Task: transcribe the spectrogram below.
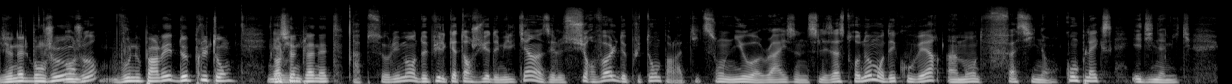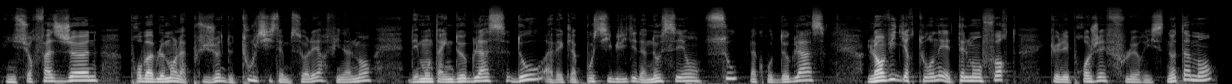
Lionel, bonjour. Bonjour. Vous nous parlez de Pluton, l'ancienne oui. planète. Absolument. Depuis le 14 juillet 2015 et le survol de Pluton par la petite sonde New Horizons, les astronomes ont découvert un monde fascinant, complexe et dynamique. Une surface jeune, probablement la plus jeune de tout le système solaire finalement, des montagnes de glace, d'eau, avec la possibilité d'un océan sous la croûte de glace. L'envie d'y retourner est tellement forte que les projets fleurissent, notamment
